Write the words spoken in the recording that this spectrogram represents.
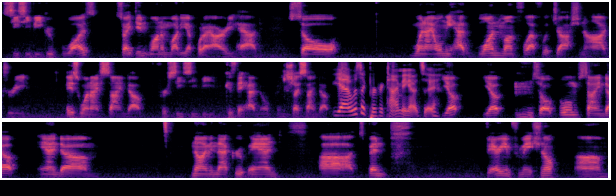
ccb group was so i didn't want to muddy up what i already had so when i only had one month left with josh and audrey is when i signed up for ccb because they had an opening so i signed up Yeah, it was like perfect timing, I would say. Yep, yep. so boom, signed up, and um, now I'm in that group, and uh, it's been pff, very informational. Um,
